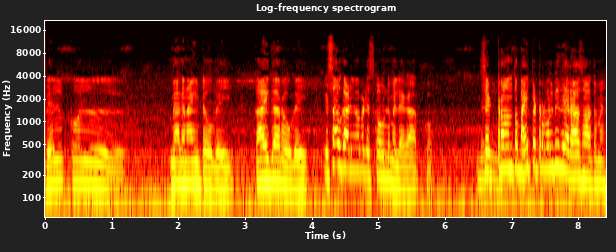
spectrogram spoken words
बिल्कुल मैगनाइट हो गई काइगर हो गई ये सब गाड़ियों पे डिस्काउंट मिलेगा आपको। सेट्रॉन तो भाई पेट्रोल भी दे रहा है साथ में।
